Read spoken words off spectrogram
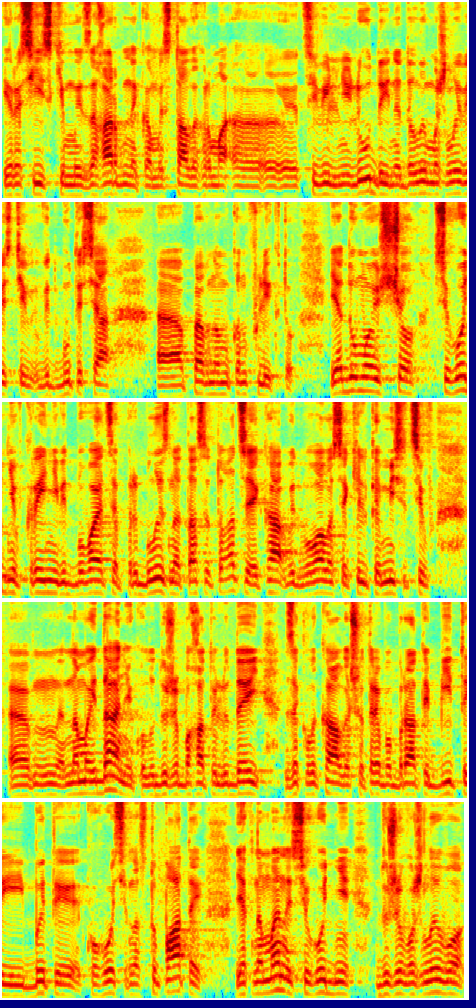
і російськими загарбниками стали грома, е, е, цивільні люди і не дали можливості відбутися е, певному конфлікту. Я думаю, що сьогодні в країні відбувається приблизно та ситуація, яка відбувалася кілька місяців е, м, на Майдані, коли дуже багато людей закликали, що треба брати біти і бити когось і наступати. Як на мене, сьогодні дуже важливо.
